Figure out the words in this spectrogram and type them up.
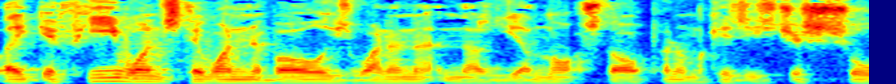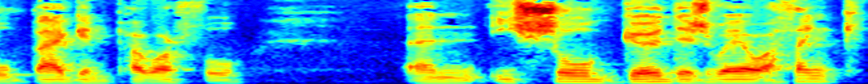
Like if he wants to win the ball, he's winning it, and you're not stopping him because he's just so big and powerful, and he's so good as well. I think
